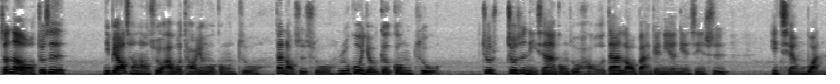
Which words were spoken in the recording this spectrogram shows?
真的哦，就是你不要常常说啊，我讨厌我工作。但老实说，如果有一个工作，就就是你现在工作好了，但老板给你的年薪是一千万，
